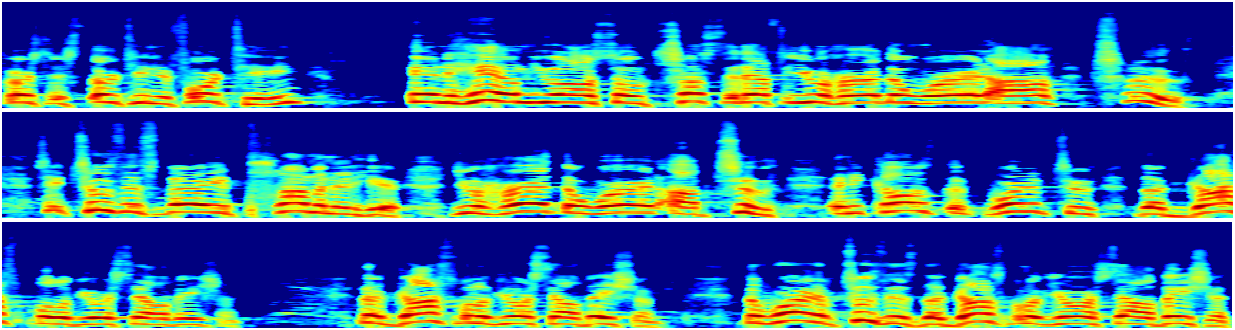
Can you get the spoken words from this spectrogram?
verses 13 and 14, in him you also trusted after you heard the word of truth. See, truth is very prominent here. You heard the word of truth. And he calls the word of truth the gospel of your salvation. The gospel of your salvation. The word of truth is the gospel of your salvation.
